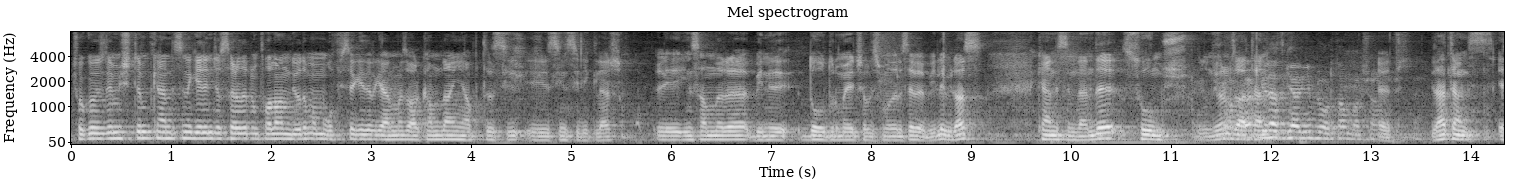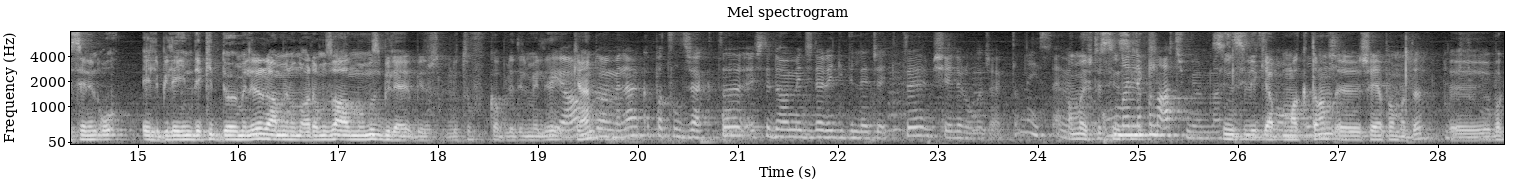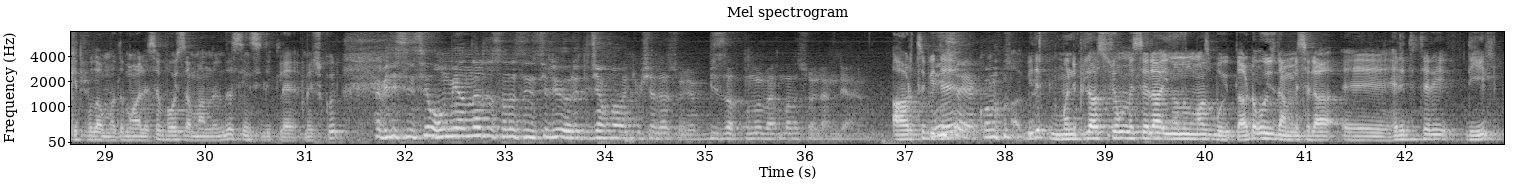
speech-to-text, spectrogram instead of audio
Çok özlemiştim. Kendisine gelince sarılırım falan diyordum ama ofise gelir gelmez arkamdan yaptığı e, sinsilikler, e, insanlara beni doldurmaya çalışmaları sebebiyle biraz kendisinden de soğumuş bulunuyorum. Şu anda Zaten Biraz gergin bir ortam var şu an. Evet. ofiste. Zaten Esen'in o el bileğindeki dövmelere rağmen onu aramıza almamız bile bir lütuf kabul Ya edilmeliyken dövmeler kapatılacaktı. İşte dövmecilere gidilecekti. Bir şeyler olacaktı. Neyse evet. Ama işte Onların sinsilik- lafını açmıyorum ben. sinsilik yapmaktan için. e, şey yapamadı. E, vakit bulamadı maalesef. Boş zamanlarında sinsilikle meşgul. Ha bir de sinsi olmayanlar da sana sinsiliği öğreteceğim falan gibi şeyler söylüyor. Bizzat bunu ben, bana söylendi yani. Artı bir Neyse de ya, konumuz... bir de manipülasyon mesela inanılmaz boyutlarda. O yüzden mesela e, Hereditary değil,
